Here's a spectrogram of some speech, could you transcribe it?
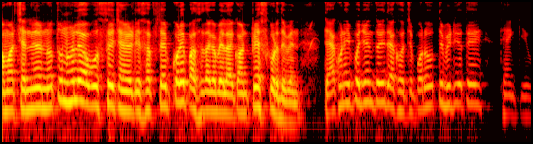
আমার চ্যানেলে নতুন হলে অবশ্যই চ্যানেলটি সাবস্ক্রাইব করে পাশে থাকা বেল আইকন প্রেস করে দেবেন। তো এখন এই পর্যন্তই। দেখা হচ্ছে পরবর্তী ভিডিওতে। থ্যাংক ইউ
